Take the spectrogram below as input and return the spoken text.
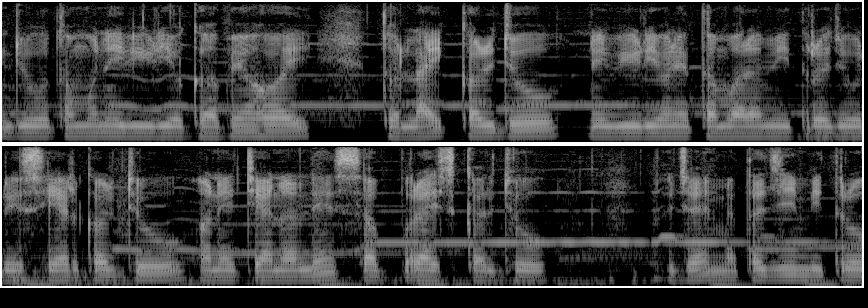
જો તમને વીડિયો ગમ્યો હોય, તો લાઈક કરજો ને વિડીયોને તમારા મિત્રો જોડે શેર કરજો અને ચેનલને સબસ્ક્રાઈબ કરજો. તો જય માતાજી મિત્રો,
